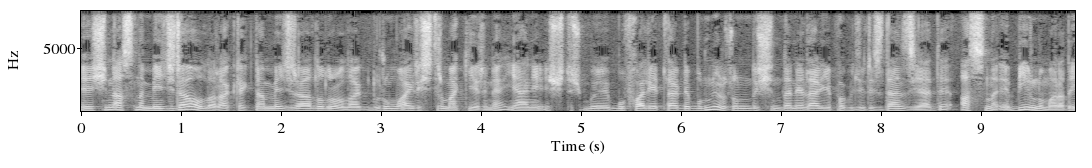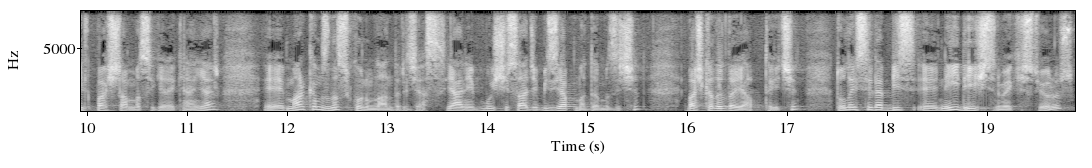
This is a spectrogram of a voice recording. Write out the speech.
E, şimdi aslında mecra olarak, reklam mecraları olarak durumu ayrıştırmak yerine yani işte bu, bu faaliyetlerde bulunuyoruz. Onun dışında neler yapabilirizden ziyade aslında e, bir numarada ilk başlanması gereken yer e, markamızı nasıl konumlandıracağız? Yani bu işi sadece biz yapmadığımız için, başkaları da yaptığı için. Dolayısıyla biz e, neyi değiştirmek istiyoruz?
